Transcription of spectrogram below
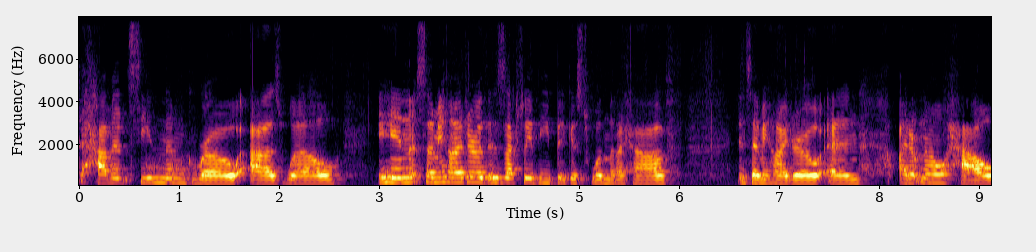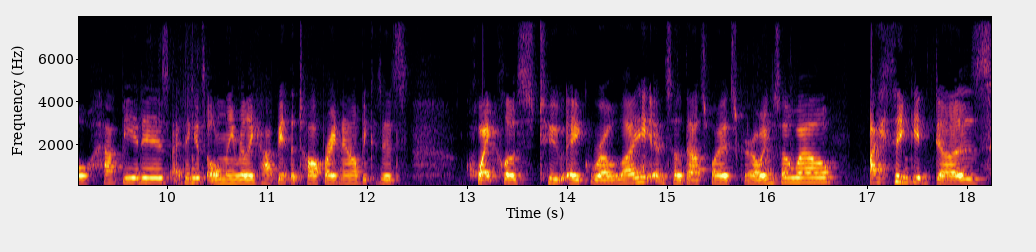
haven't seen them grow as well in semi-hydro. This is actually the biggest one that I have in semi-hydro and I don't know how happy it is. I think it's only really happy at the top right now because it's quite close to a grow light and so that's why it's growing so well. I think it does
